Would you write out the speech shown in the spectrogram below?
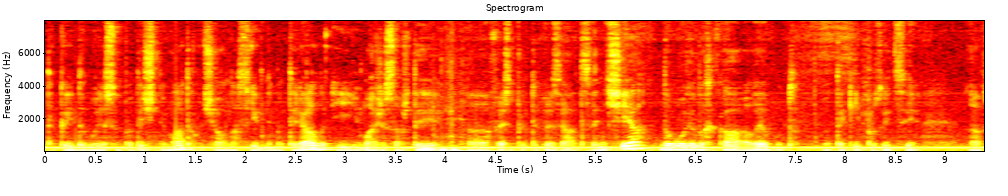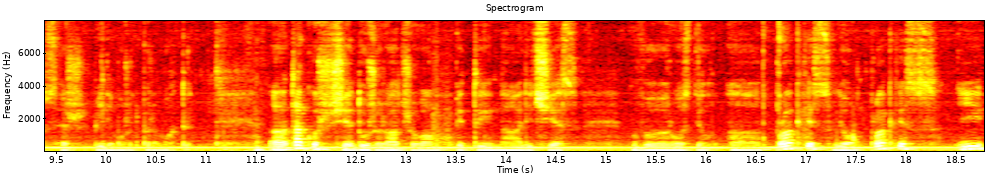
такий доволі симпатичний мат, хоча у нас рівний матеріал і майже завжди е, ферзь проти ферзя це нічия доволі легка, але от в такій позиції е, все ж білі можуть перемогти. Також ще дуже раджу вам піти на лічес в розділ Practice, Learn Practice і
